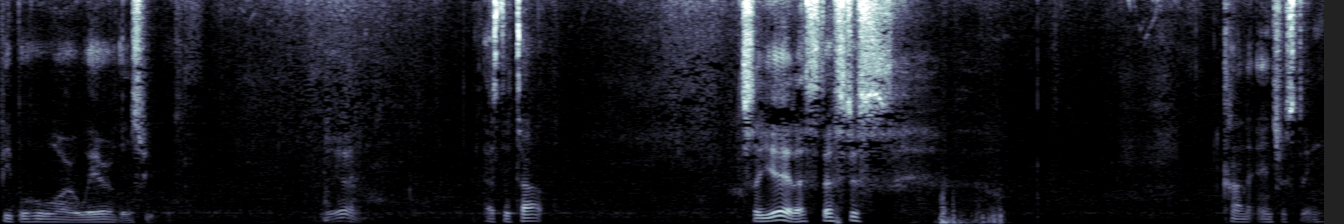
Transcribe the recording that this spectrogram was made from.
people who are aware of those people. Yeah. That's the top so yeah, that's that's just kind of interesting.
